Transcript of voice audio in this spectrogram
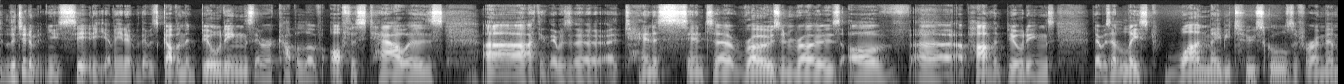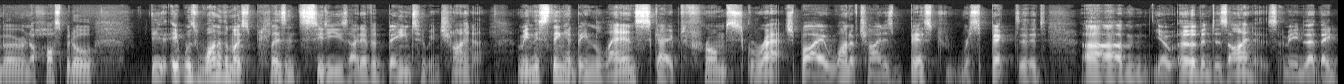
legitimate new city. I mean, it, there was government buildings, there were a couple of office towers. Uh, I think there was a, a, tennis center, rows and rows of uh, apartment buildings. There was at least one, maybe two schools, if I remember, and a hospital. It, it was one of the most pleasant cities I'd ever been to in China. I mean, this thing had been landscaped from scratch by one of China's best respected, um, you know, urban designers. I mean, that they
